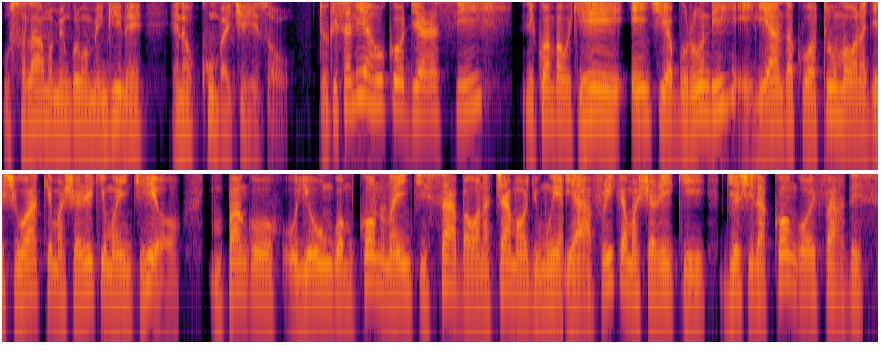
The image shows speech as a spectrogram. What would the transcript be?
usalama, miongoni mwa mengine yanayokumba nchi hizo. Tukisalia huko DRC ni kwamba wiki hii nchi ya Burundi ilianza kuwatuma wanajeshi wake mashariki mwa nchi hiyo, mpango ulioungwa mkono na nchi saba wanachama wa jumuiya ya Afrika Mashariki, jeshi la Congo FRDC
